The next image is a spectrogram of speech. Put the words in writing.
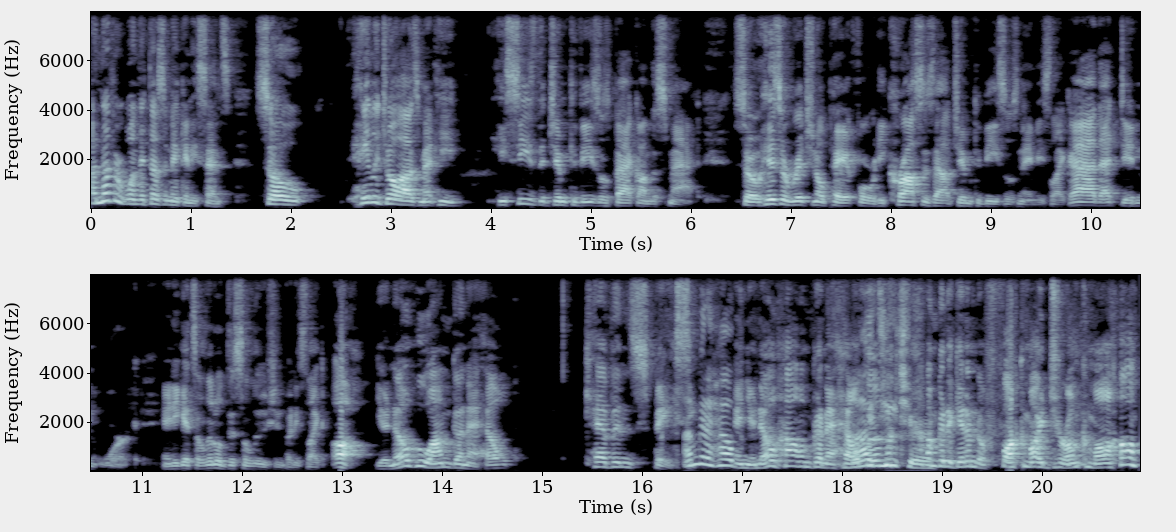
another one that doesn't make any sense. So Haley Joel Osment, he he sees that Jim Caviezel's back on the smack. So his original pay it forward, he crosses out Jim Caviezel's name. He's like, ah, that didn't work, and he gets a little disillusioned. But he's like, oh, you know who I'm gonna help? Kevin Spacey. I'm gonna help. And you know how I'm gonna help My him? teacher- I'm gonna get him to fuck my drunk mom.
